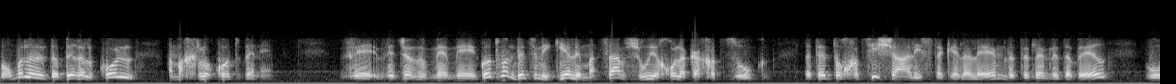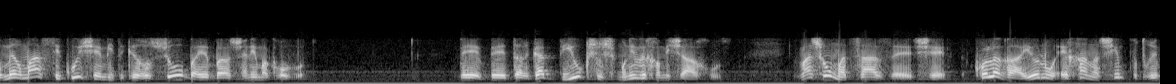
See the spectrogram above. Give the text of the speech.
ואומרים להם לדבר על כל המחלוקות ביניהם. וגוטמן בעצם הגיע למצב שהוא יכול לקחת זוג, לתת תוך חצי שעה להסתכל עליהם, לתת להם לדבר, והוא אומר מה הסיכוי שהם יתגרשו בשנים הקרובות. בדרגת דיוק של 85%. מה שהוא מצא זה שכל הרעיון הוא איך האנשים פותרים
